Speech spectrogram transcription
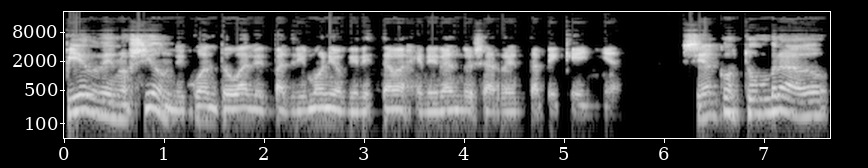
pierde noción de cuánto vale el patrimonio que le estaba generando esa renta pequeña. Se ha acostumbrado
